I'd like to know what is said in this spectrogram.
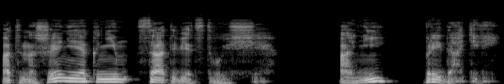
Отношение к ним соответствующее. Они предатели.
